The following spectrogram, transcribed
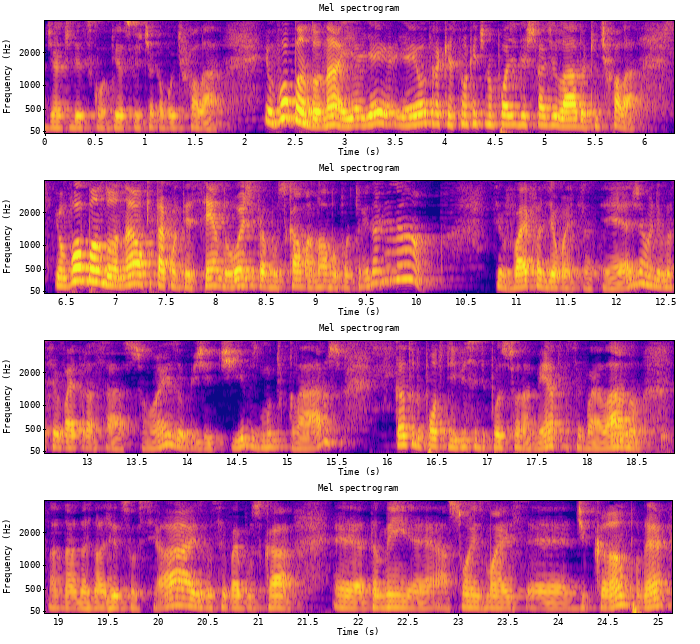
Diante desse contexto que a gente acabou de falar. Eu vou abandonar, e aí, e aí é outra questão que a gente não pode deixar de lado aqui de falar. Eu vou abandonar o que está acontecendo hoje para buscar uma nova oportunidade? Não. Você vai fazer uma estratégia onde você vai traçar ações, objetivos muito claros, tanto do ponto de vista de posicionamento, você vai lá no, na, nas, nas, redes sociais, você vai buscar é, também é, ações mais é, de campo, né,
